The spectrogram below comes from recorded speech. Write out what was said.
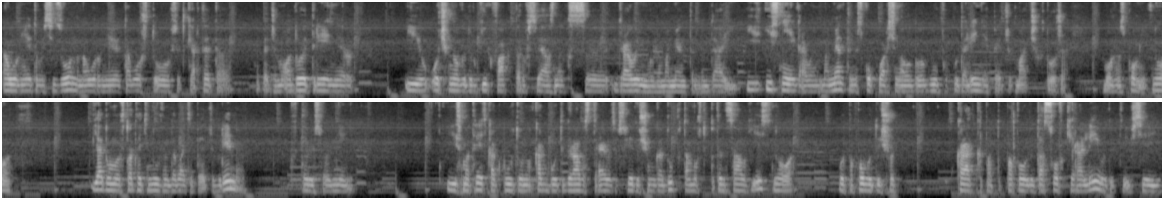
на уровне этого сезона, на уровне того, что все-таки Артета опять же, молодой тренер и очень много других факторов, связанных с игровыми уже моментами, да, и, и, и с неигровыми моментами, сколько у Арсенала было глупых удалений, опять же, в матчах тоже можно вспомнить, но я думаю, что этим нужно давать, опять же, время, повторю свое мнение, и смотреть, как будет, он, как будет игра выстраиваться в следующем году, потому что потенциал есть, но вот по поводу еще кратко по, по поводу тасовки ролей, вот этой всей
